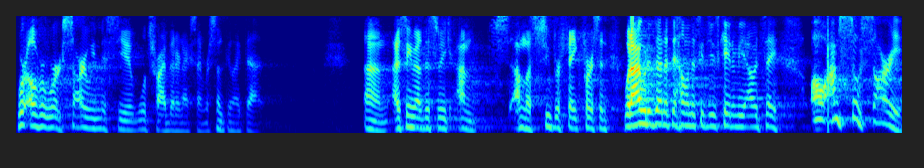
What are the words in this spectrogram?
we're overworked. Sorry we missed you. We'll try better next time, or something like that. Um, I was thinking about this week. I'm, I'm a super fake person. What I would have done if the Hellenistic Jews came to me, I would say, Oh, I'm so sorry.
